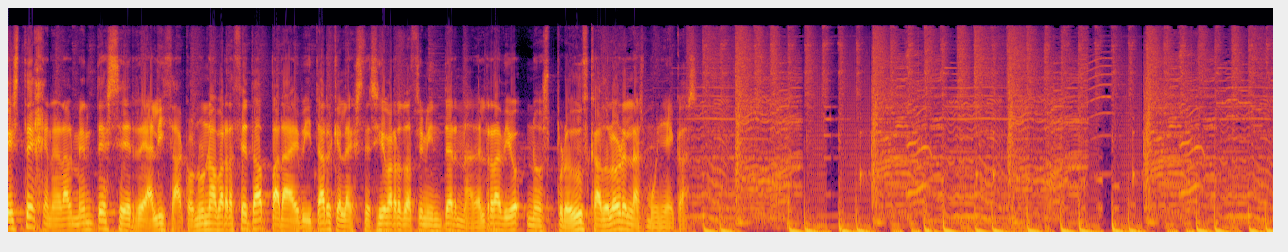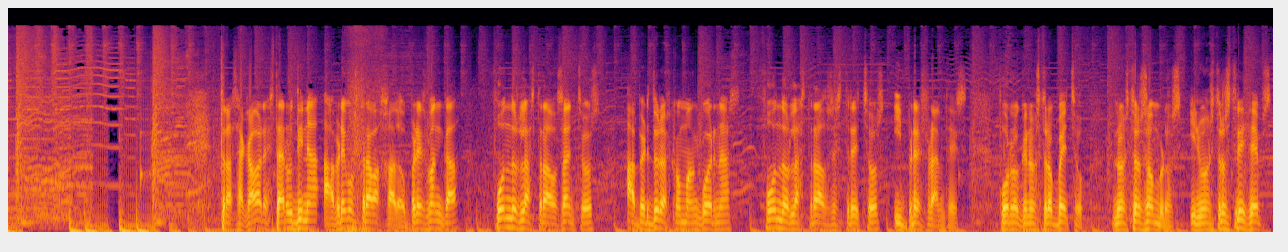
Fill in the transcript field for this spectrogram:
Este generalmente se realiza con una barraceta para evitar que la excesiva rotación interna del radio nos produzca dolor en las muñecas. Tras acabar esta rutina habremos trabajado press banca, fondos lastrados anchos, aperturas con mancuernas, fondos lastrados estrechos y press francés, por lo que nuestro pecho, nuestros hombros y nuestros tríceps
